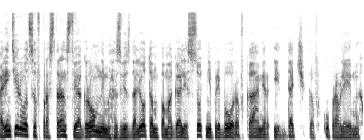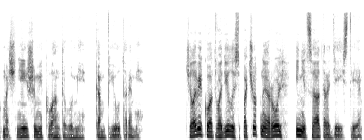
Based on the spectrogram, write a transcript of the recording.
Ориентироваться в пространстве огромным звездолетом помогали сотни приборов, камер и датчиков, управляемых мощнейшими квантовыми компьютерами. Человеку отводилась почетная роль инициатора действия,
